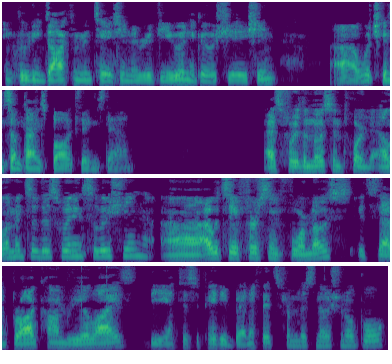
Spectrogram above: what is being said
including documentation and review and negotiation, uh, which can sometimes bog things down. As for the most important elements of this winning solution, uh, I would say first and foremost, it's that Broadcom realized the anticipated benefits from this notional pool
